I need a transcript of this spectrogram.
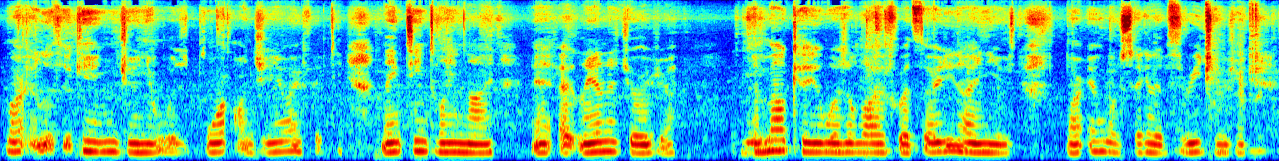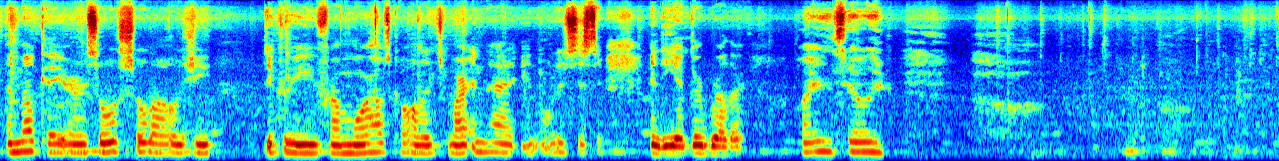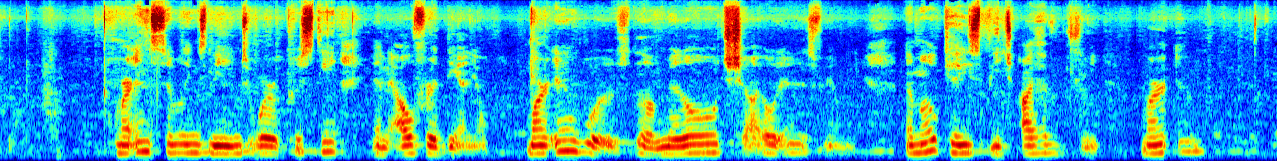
Martin Luther King Jr. was born on January 15, 1929, in Atlanta, Georgia. MLK was alive for 39 years. Martin was second of three children. MLK earned sociology degree from Morehouse College. Martin had an older sister and a younger brother. Siblings, Martin's siblings' names were Christine and Alfred Daniel. Martin was the middle child in his family. MLK's speech, I Have a Dream. Martin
